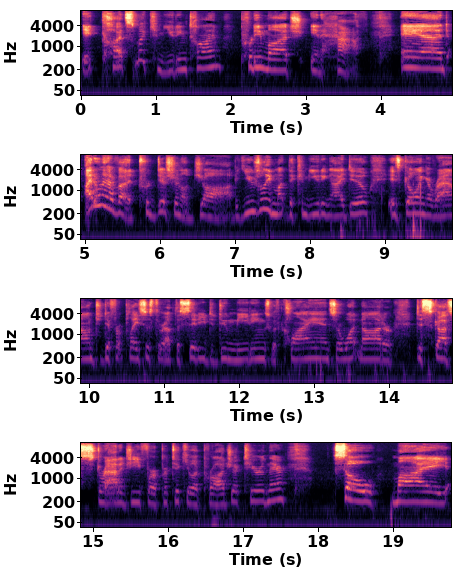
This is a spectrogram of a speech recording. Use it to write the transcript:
it cuts my commuting time pretty much in half. And I don't have a traditional job. Usually, my, the commuting I do is going around to different places throughout the city to do meetings with clients or whatnot, or discuss strategy for a particular project here and there. So, my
